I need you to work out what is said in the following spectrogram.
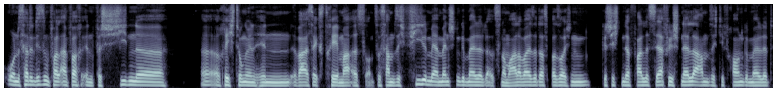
Und es hat in diesem Fall einfach in verschiedene Richtungen hin war es extremer als sonst. Es haben sich viel mehr Menschen gemeldet, als normalerweise das bei solchen Geschichten der Fall ist. Sehr viel schneller haben sich die Frauen gemeldet.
